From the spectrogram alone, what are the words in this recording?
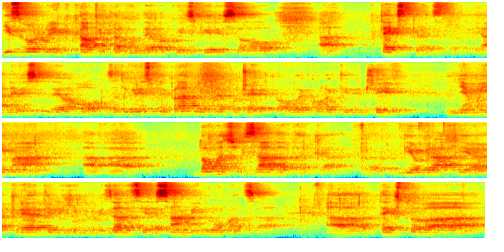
izvornik, kapitalno delo koji inspirisao a, tekst predstave. Ja ne mislim da je ovo, zato ga nismo ni pravili pre početka, ovo je kolektivni čin, u njemu ima a, a, domaćih zadataka, a, biografija, kreativnih improvizacija samih glumaca, a, tekstova,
